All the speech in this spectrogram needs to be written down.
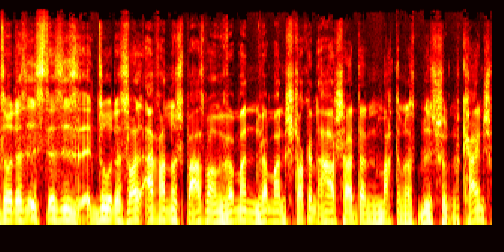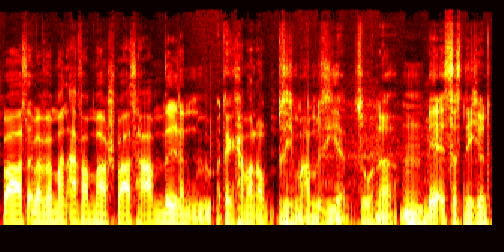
So, das ist, das ist, so, das soll einfach nur Spaß machen. Wenn man, wenn man einen Stock in den Arsch hat, dann macht einem das bestimmt keinen Spaß. Aber wenn man einfach mal Spaß haben will, dann, dann kann man auch sich mal amüsieren. So, ne? Mehr ist das nicht. Und,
